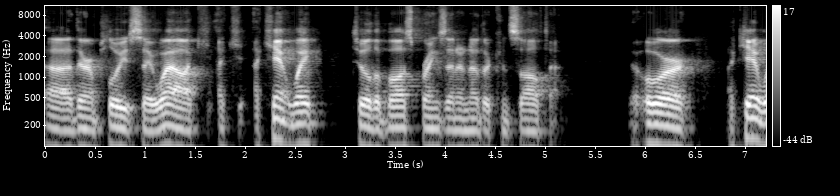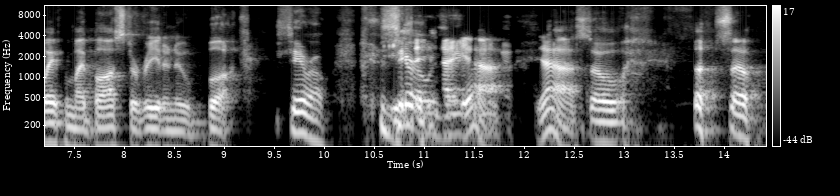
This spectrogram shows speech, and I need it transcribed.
uh, their employees say, "Wow, I, I, I can't wait till the boss brings in another consultant," or "I can't wait for my boss to read a new book." Zero, zero. yeah, yeah, yeah. So so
